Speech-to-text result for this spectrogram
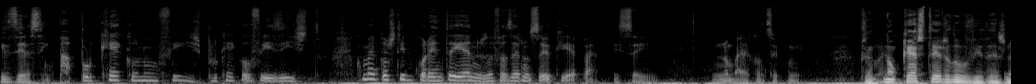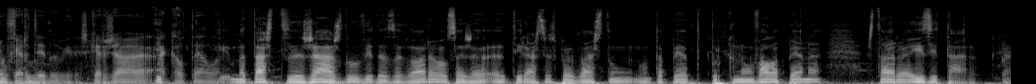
e dizer assim: pá, porquê é que eu não fiz? Porquê é que eu fiz isto? Como é que eu estive 40 anos a fazer não sei o que é? Pá, isso aí não vai acontecer comigo. Portanto, não queres ter dúvidas. Não quero ter dúvidas, quero já a cautela. Mataste já as dúvidas agora, ou seja, tiraste-as para debaixo de um, um, tapete porque não vale a pena estar a hesitar. Não.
